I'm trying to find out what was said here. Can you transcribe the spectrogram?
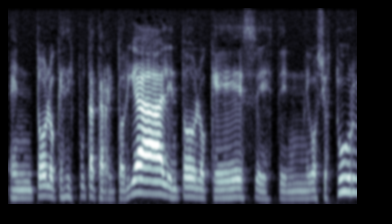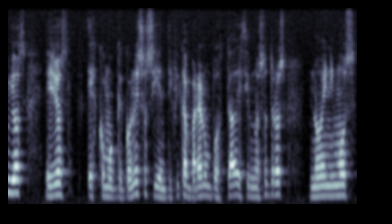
en todo lo que es disputa territorial, en todo lo que es este, negocios turbios. Ellos es como que con eso se identifican parar un postado y decir nosotros no venimos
